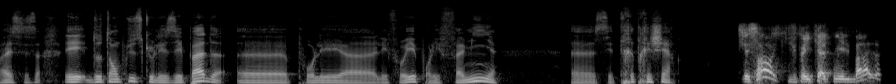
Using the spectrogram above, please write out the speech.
Ouais, c'est ça. Et d'autant plus que les EHPAD, euh, pour les, euh, les, foyers, pour les familles, euh, c'est très très cher. C'est ça, tu payes 4000 balles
